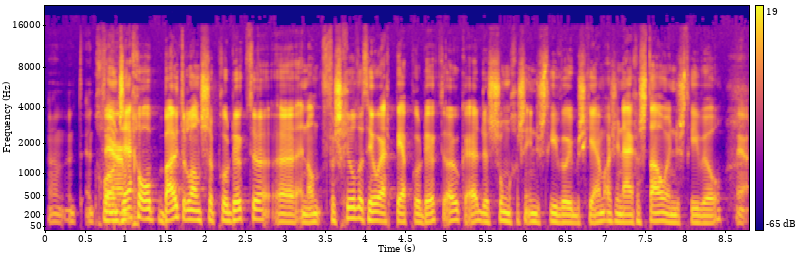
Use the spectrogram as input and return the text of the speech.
een, een, een Gewoon zeggen op buitenlandse producten, eh, en dan verschilt het heel erg per product ook. Hè? Dus sommige industrie wil je beschermen. Als je een eigen staalindustrie wil, Ja.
